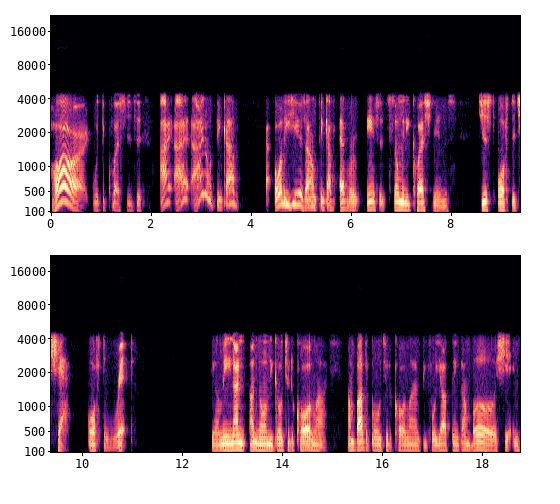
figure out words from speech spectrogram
hard with the questions. I, I, I don't think I've all these years. I don't think I've ever answered so many questions just off the chat off the rip. You know what I mean? I, I normally go to the call line. I'm about to go to the call line before y'all think I'm bullshitting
